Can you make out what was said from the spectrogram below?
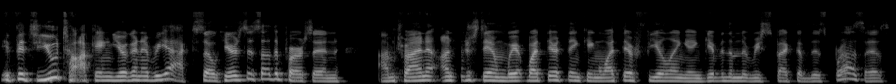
if it's you talking, you're going to react. So here's this other person I'm trying to understand where, what they're thinking, what they're feeling, and giving them the respect of this process.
